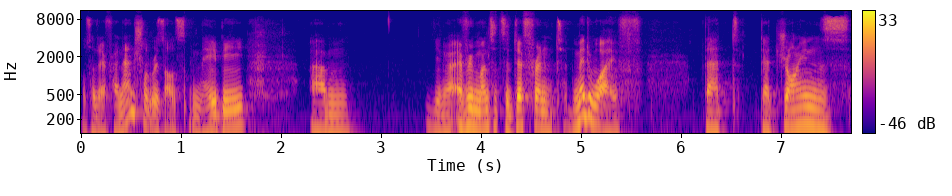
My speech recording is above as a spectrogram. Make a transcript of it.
also their financial results. Maybe um, you know every month it's a different midwife that that joins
